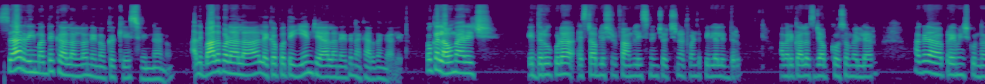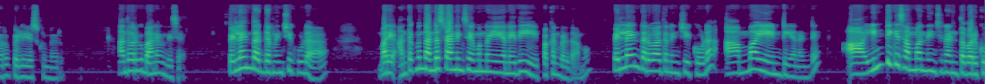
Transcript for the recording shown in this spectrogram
సార్ ఈ మధ్య కాలంలో నేను ఒక కేసు విన్నాను. అది బాధపడాలా లేకపోతే ఏం చేయాలనేది నాకు అర్థం కాలేదు. ఒక లవ్ మ్యారేజ్ ఇద్దరు కూడా ఎస్టాబ్లిష్డ్ ఫ్యామిలీస్ నుంచి వచ్చినటువంటి పిల్లలు ఇద్దరు అమెరికాలో జాబ్ కోసం వెళ్ళారు. అక్కడ ప్రేమించుకున్నారు పెళ్ళి చేసుకున్నారు. అంతవరకు బాగానే ఉంది సార్. పెళ్ళైన దగ్గర నుంచి కూడా మరి అంతకుముందు అండర్స్టాండింగ్స్ ఏమున్నాయి అనేది పక్కన పెడదాము. పెళ్ళైన తర్వాత నుంచి కూడా ఆ అమ్మాయి ఏంటి అని అంటే ఆ ఇంటికి సంబంధించినంత వరకు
